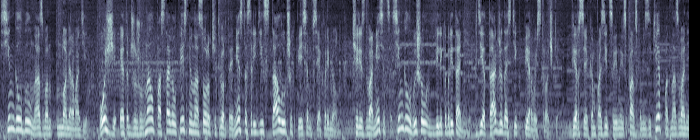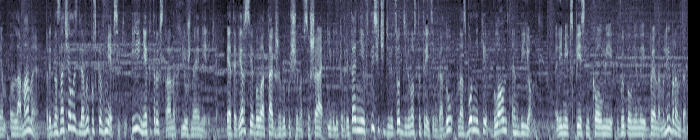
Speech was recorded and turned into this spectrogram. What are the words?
сингл был назван номером один. Позже этот же журнал поставил песню на 44 место среди 100 лучших песен всех времен. Через два месяца сингл вышел в Великобритании, где также достиг первой строчки. Версия композиции на испанском языке под названием «La Mame» предназначалась для выпуска в Мексике и некоторых странах Южной Америки. Эта версия была также выпущена в США и Великобритании в 1993 году на сборнике Blonde and Beyond. Ремикс песни «Call Me», выполненный Беном Либрандом,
